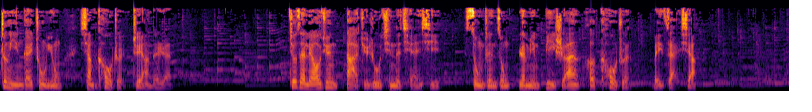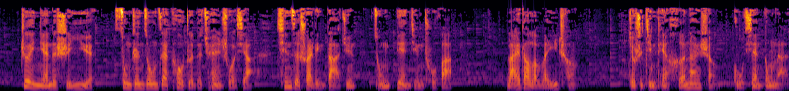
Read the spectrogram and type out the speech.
正应该重用像寇准这样的人。就在辽军大举入侵的前夕，宋真宗任命毕世安和寇准为宰相。这一年的十一月，宋真宗在寇准的劝说下，亲自率领大军从汴京出发。来到了围城，就是今天河南省古县东南。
